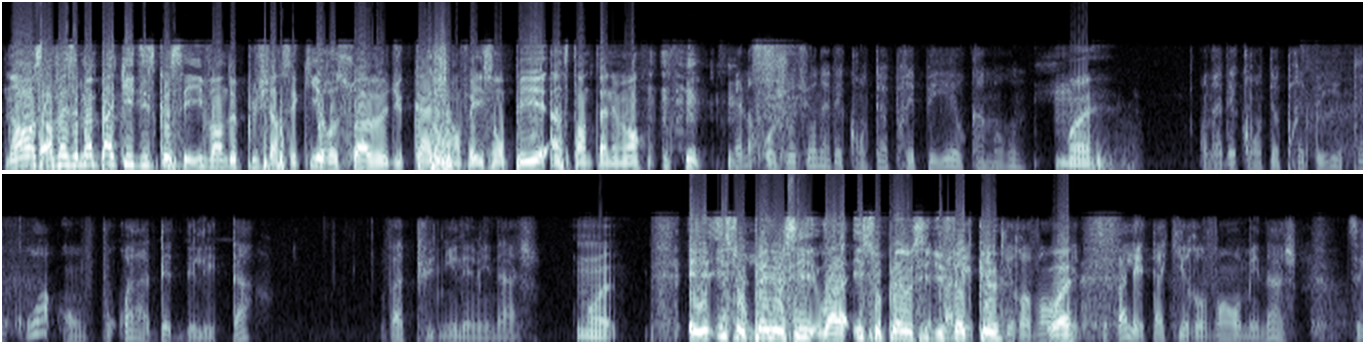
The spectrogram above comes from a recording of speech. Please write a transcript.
Non, en fait, c'est même pas qu'ils disent que c'est ils vendent plus cher, c'est qu'ils reçoivent du cash. En fait, ils sont payés instantanément. Mais non, aujourd'hui, on a des compteurs prépayés au Cameroun. Ouais. On a des compteurs prépayés. Pourquoi, on, pourquoi la dette de l'État va punir les ménages? Ouais. Et ils se plaignent aussi, voilà, ils se plaignent aussi du fait que. C'est pas l'État qui revend au ménage, c'est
